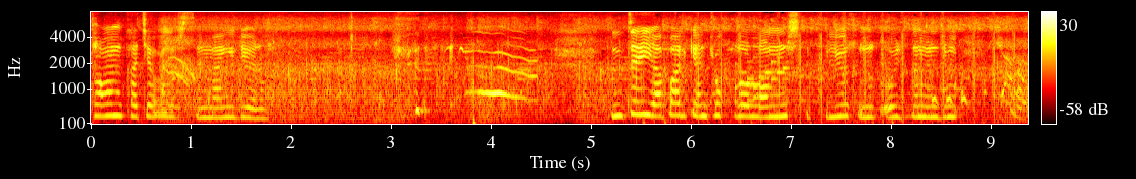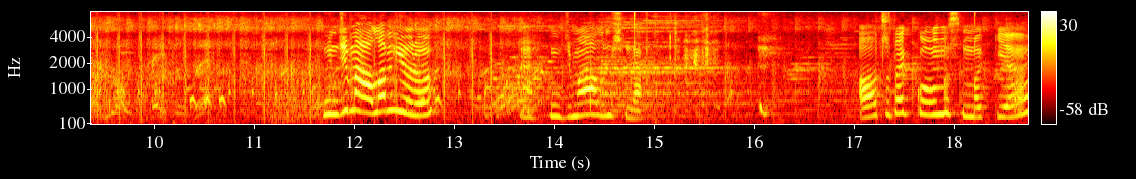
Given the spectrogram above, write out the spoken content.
Tamam kaçabilirsin ben gidiyorum. Nite'yi yaparken çok zorlanmıştık biliyorsunuz. O yüzden hıncımı... Hıncımı alamıyorum. Heh, hıncımı almışım da. 6 dakika olmasın bak ya.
